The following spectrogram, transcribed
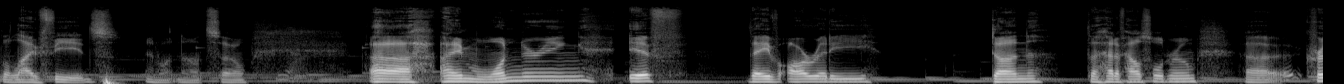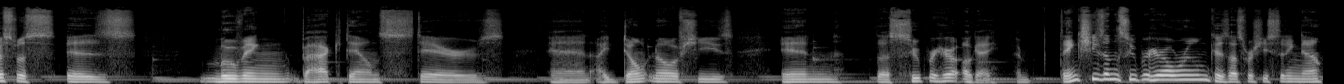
the live feeds and whatnot. So uh, i'm wondering if they've already done the head of household room. Uh, Christmas is moving back downstairs, and I don't know if she's in the superhero. Okay, I think she's in the superhero room because that's where she's sitting now.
